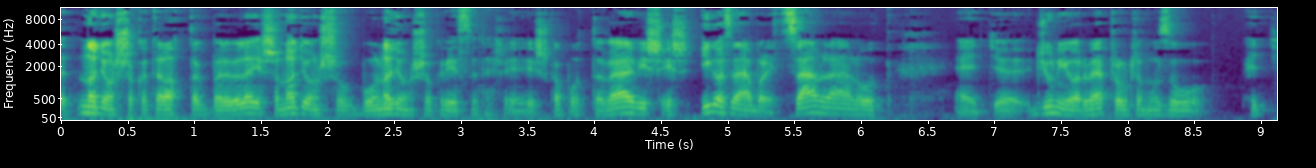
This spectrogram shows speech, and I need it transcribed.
tehát nagyon sokat eladtak belőle, és a nagyon sokból nagyon sok részletesést kapott a Valve is, és igazából egy számlálót, egy junior webprogramozó egy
